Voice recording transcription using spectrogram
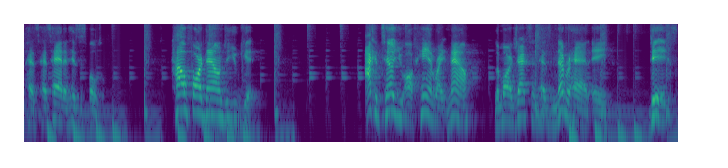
has has had at his disposal. How far down do you get? I can tell you offhand right now, Lamar Jackson has never had a Diggs.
